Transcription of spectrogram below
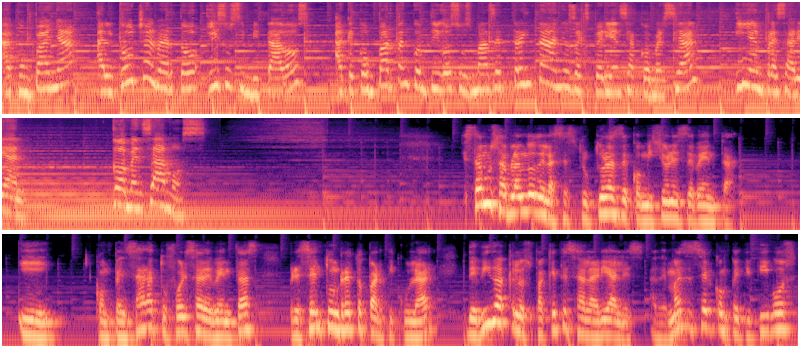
Acompaña al coach Alberto y sus invitados a que compartan contigo sus más de 30 años de experiencia comercial y empresarial Comenzamos. Estamos hablando de las estructuras de comisiones de venta y compensar a tu fuerza de ventas presenta un reto particular debido a que los paquetes salariales, además de ser competitivos,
